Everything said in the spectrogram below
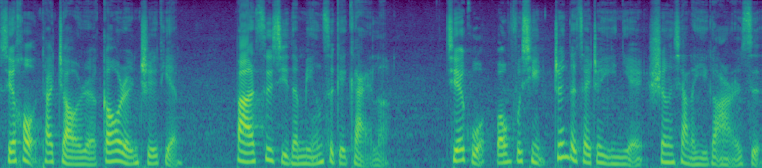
随后，他找着高人指点，把自己的名字给改了。结果，王复信真的在这一年生下了一个儿子，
